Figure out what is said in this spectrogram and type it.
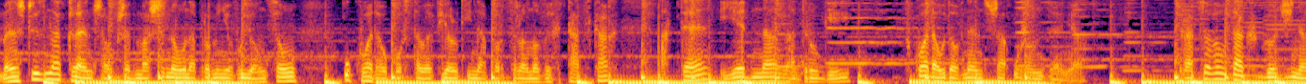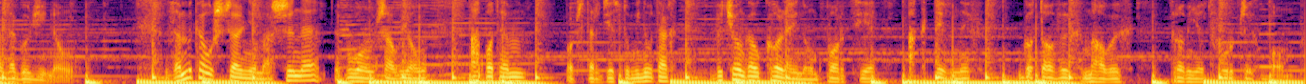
Mężczyzna klęczał przed maszyną napromieniowującą, układał powstałe fiolki na porcelanowych tackach, a te jedna na drugiej wkładał do wnętrza urządzenia. Pracował tak godzina za godziną. Zamykał szczelnie maszynę, włączał ją, a potem po 40 minutach wyciągał kolejną porcję aktywnych, gotowych, małych, promieniotwórczych bomb.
